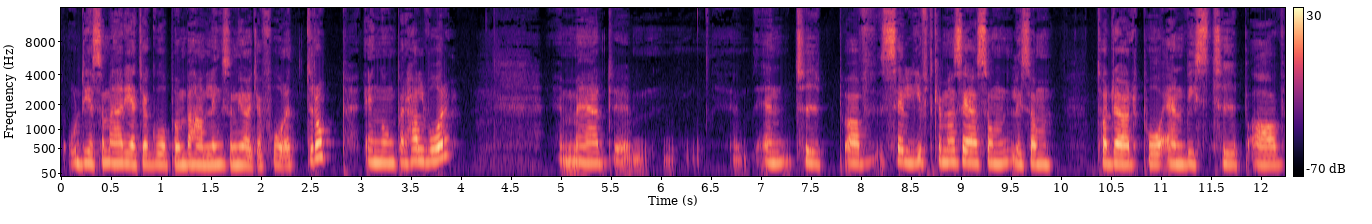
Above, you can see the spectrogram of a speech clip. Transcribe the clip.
och det som är är att jag går på en behandling som gör att jag får ett dropp en gång per halvår med en typ av cellgift kan man säga som liksom tar död på en viss typ av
